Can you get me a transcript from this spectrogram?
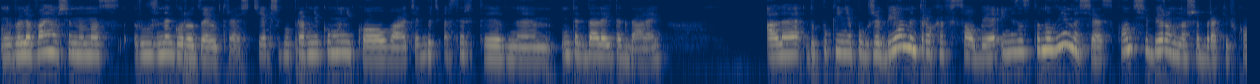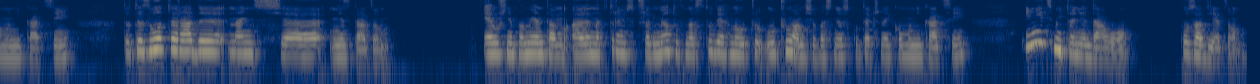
Wylewają się na nas różnego rodzaju treści, jak się poprawnie komunikować, jak być asertywnym itd., tak itd. Tak Ale dopóki nie pogrzebiemy trochę w sobie i nie zastanowimy się, skąd się biorą nasze braki w komunikacji, to te złote rady na nic się nie zdadzą. Ja już nie pamiętam, ale na którymś z przedmiotów na studiach nauczy, uczyłam się właśnie o skutecznej komunikacji i nic mi to nie dało poza wiedzą.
